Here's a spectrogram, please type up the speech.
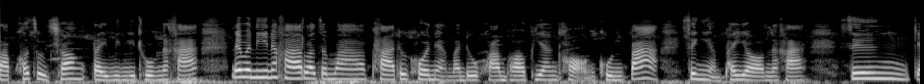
รับเข้าสู่ช่องไรวินยูทูบนะคะ ในวันนี้นะคะเราจะมาพาทุกคนเนี่ยมาดูความพอเพียงของคุณป้าเสงี่ยมพยอมนะคะ ซึ่งแก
